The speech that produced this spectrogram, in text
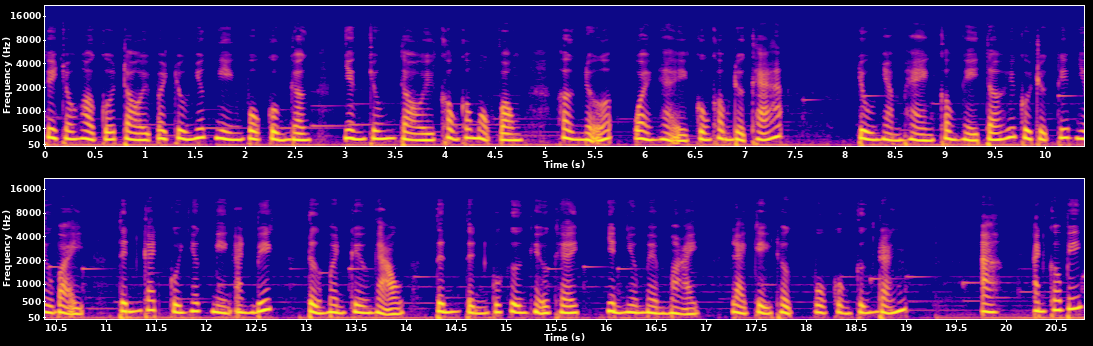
Tuy chỗ ngồi của tôi và Chu Nhất Nghiên vô cùng gần, nhưng chúng tôi không có một vòng. Hơn nữa, quan hệ cũng không được khá. Chu nhầm hàng không nghĩ tới cô trực tiếp như vậy. Tính cách của Nhất Nghiên anh biết, Tự mình kiêu ngạo Tinh tình của Khương Hiểu Khê Nhìn như mềm mại, Lại kỳ thực vô cùng cứng rắn. À anh có biết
